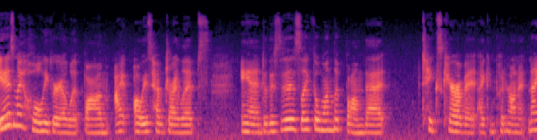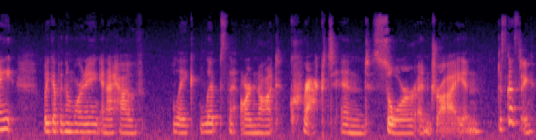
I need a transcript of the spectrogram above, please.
It is my holy grail lip balm. I always have dry lips and this is like the one lip balm that takes care of it. I can put it on at night, wake up in the morning and I have like lips that are not cracked and sore and dry and disgusting.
